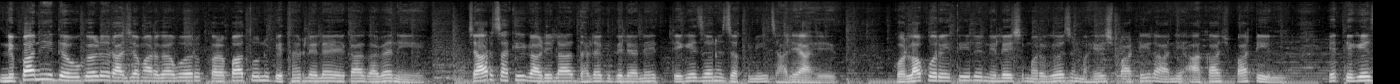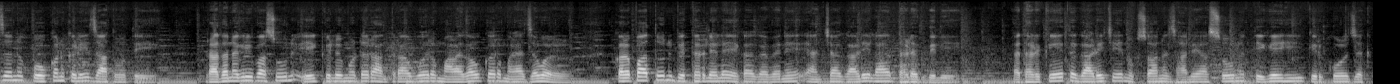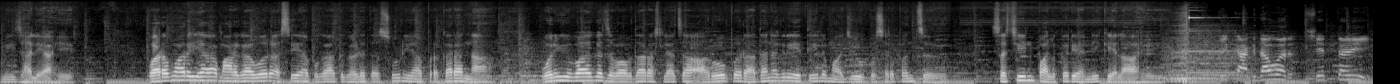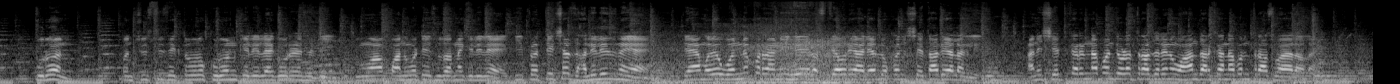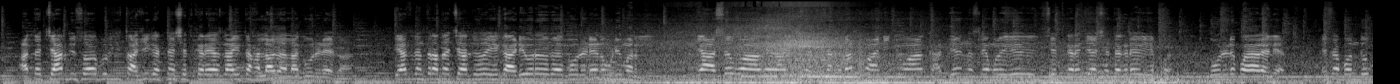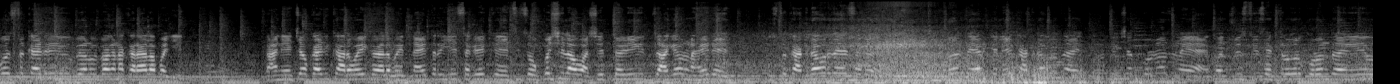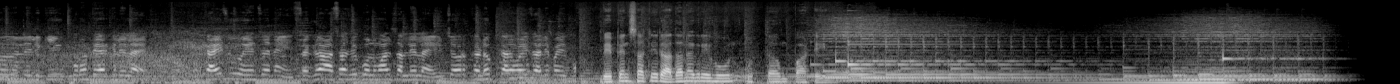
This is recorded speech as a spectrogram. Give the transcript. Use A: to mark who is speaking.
A: निपाणी देवगड राजमार्गावर कळपातून बिथरलेल्या एका गव्याने चारचाकी गाडीला धडक दिल्याने तिघेजण जखमी झाले आहेत. कोल्हापूर येथील निलेश मरगज महेश पाटील आणि आकाश पाटील हे तिघेजण कोकणकडे जात होते. राधानगरीपासून एक किलोमीटर अंतरावर माळगावकर मळ्याजवळ कळपातून बिथरलेल्या एका गव्याने यांच्या गाडीला धडक दिली. या धडकेत गाडीचे नुकसान झाले असून तिघेही किरकोळ जखमी झाले आहेत. वारंवार या मार्गावर असे अपघात घडत असून या प्रकारांना वन विभाग जबाबदार असल्याचा आरोप राधानगरी येथील माजी उपसरपंच सचिन पालकर यांनी केला आहे.
B: जे कागदावर शेततळी कुरण पंचवीस तीस हेक्टरवर कुरण केलेलं आहे गोरण्यासाठी किंवा पानवटे सुधारणा केलेली आहे. ती प्रत्यक्षात झालेलीच नाही आहे. त्यामुळे वन्य प्राणी हे रस्त्यावर आल्या लोकांच्या शेतात यायला लागले. आणि शेतकऱ्यांना पण तेवढा त्रास झाला आणि वाहनधारकांना पण त्रास व्हायला लागला. आता चार दिवसापूर्वी ताजी घटना शेतकऱ्याला इथं हल्ला झाला गोरड्याचा. त्याचनंतर आता चार दिवस हे गाडीवर गोरड्यानं उडी मारली. हे असं जंगलात पाणी किंवा खाद्य नसल्यामुळे हे शेतकऱ्यांच्या शेताकडे हे प- गोरडे पळायला आहेत. याचा बंदोबस्त काहीतरी वन विभागानं करायला पाहिजे. आणि याच्यावर काही कारवाई करायला पाहिजे. नाहीतर हे सगळे याची चौकशी लावा. शेततळी जागेवर नाही देत नुसतं कागदावर आहे सगळं. कुरण तयार केले कागदावरच आहे. प्रत्यक्षात कुरणच नाही आहे. पंचवीस तीस हेक्टरवर कुरण लेखी कुरण तयार केलेलं आहे. काहीच यांचं नाही. सगळं असा जे गोलमाल चाललेला आहे याच्यावर कडक कारवाई झाली पाहिजे.
A: बेपेनसाठी राधानगरीहून उत्तम पाटील.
